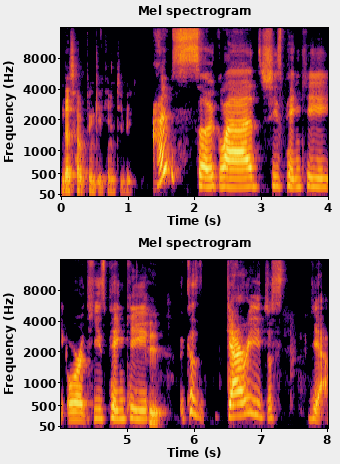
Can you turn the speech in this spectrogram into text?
that's how Pinky came to be. I'm so glad she's Pinky or he's Pinky He, because Gary just, yeah,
